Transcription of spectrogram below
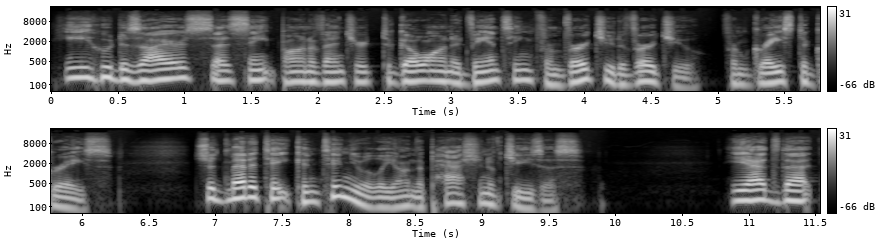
He who desires, says St. Bonaventure, to go on advancing from virtue to virtue, from grace to grace, should meditate continually on the passion of Jesus. He adds that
